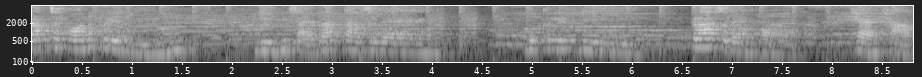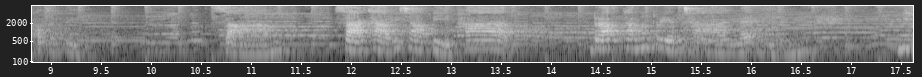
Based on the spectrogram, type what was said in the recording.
รับเฉพาะนักเรียนหญิง มีนิสัยรักการแสดง บุคลิกดี กล้าแสดงออก แขนขาปกติ 3. สาขาวิชาปีพาด รับทั้งนักเรียนชายและหญิง มี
